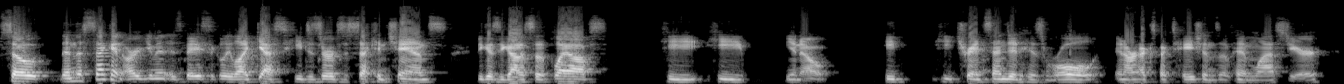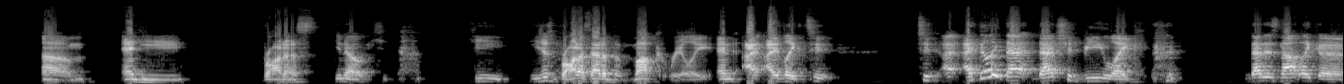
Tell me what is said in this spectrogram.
so then the second argument is basically like, yes, he deserves a second chance because he got us to the playoffs. He he you know he he transcended his role in our expectations of him last year, um, and he brought us. You know he, he he just brought us out of the muck really, and I I like to to I, I feel like that that should be like that is not like a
